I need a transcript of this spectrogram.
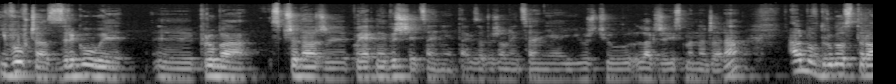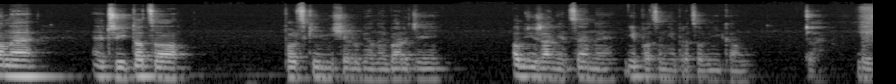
I wówczas z reguły y, próba sprzedaży po jak najwyższej cenie, tak, zawyżonej cenie i użyciu Luxuries Managera, albo w drugą stronę, y, czyli to, co polskie misie lubią najbardziej, obniżanie ceny, niepłacenie pracownikom, tak. bez,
